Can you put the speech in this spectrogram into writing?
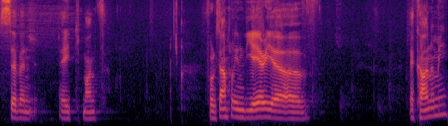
seven, eight months, for example, in the area of economy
